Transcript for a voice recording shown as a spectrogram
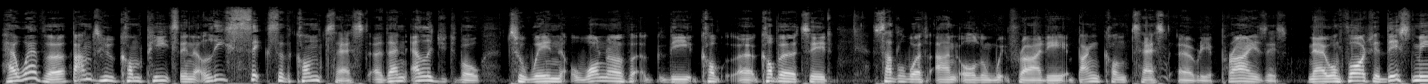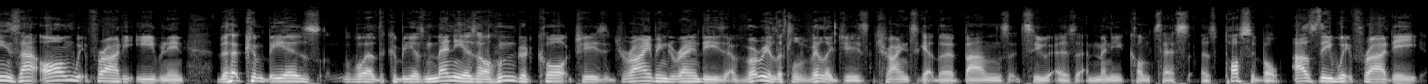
However, bands who compete in at least six of the contests are then eligible to win one of the co- uh, coveted Saddleworth and Oldham Whit Friday band contest area prizes. Now, unfortunately, this means that on Whit Friday evening, there can be as well, there can be as many as a hundred coaches driving around these very little villages, trying to get their bands to as many contests as possible. As the Whit Friday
